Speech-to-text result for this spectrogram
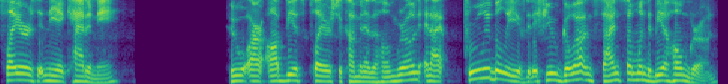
players in the academy who are obvious players to come in as a homegrown. And I truly believe that if you go out and sign someone to be a homegrown,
